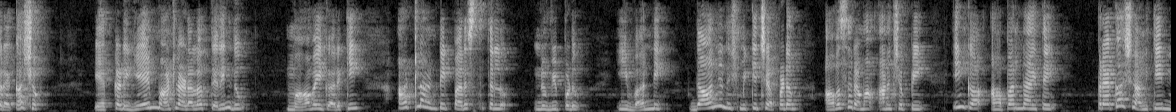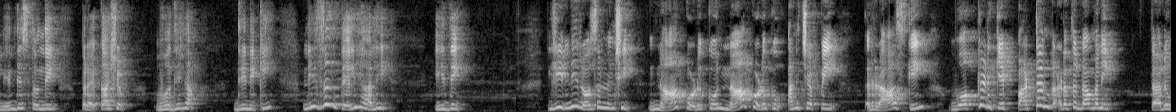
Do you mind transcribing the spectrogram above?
ప్రకాశం ఎక్కడ ఏం మాట్లాడాలో తెలియదు మావయ్య గారికి అట్లాంటి పరిస్థితుల్లో నువ్విప్పుడు ఇవన్నీ ధాన్యలక్ష్మికి చెప్పడం అవసరమా అని చెప్పి ఇంకా అపర్ణ అయితే ప్రకాశానికి నిందిస్తుంది. ప్రకాశం వదిన దీనికి నిజం తెలియాలి. ఇది ఇన్ని రోజుల నుంచి నా కొడుకు నా కొడుకు అని చెప్పి రాజ్కి ఒక్కడికి పట్టం కడుతున్నామని తను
